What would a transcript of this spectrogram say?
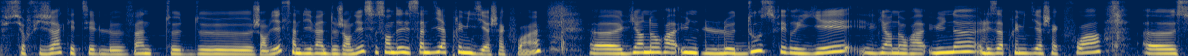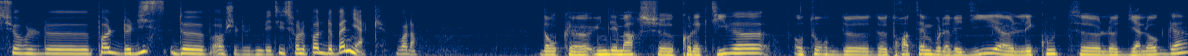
sur Figeac était le 22 janvier, samedi 22 janvier. Ce sont des samedis après-midi à chaque fois. Hein. Euh, il y en aura une le 12 février, il y en aura une les après-midi à chaque fois euh, sur le pôle de Lys, de, oh, je une bêtise, sur le pôle de Bagnac. Voilà. Donc euh, une démarche collective autour de trois thèmes, vous l'avez dit, l'écoute, le dialogue,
